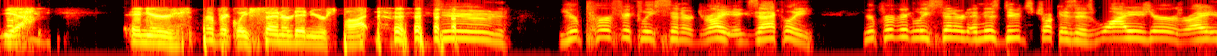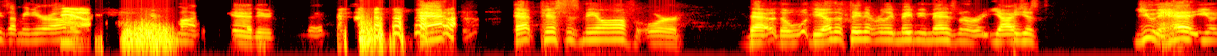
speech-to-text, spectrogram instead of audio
Yeah. And you're perfectly centered in your spot. dude you're perfectly centered. Right exactly. You're perfectly centered and this dude's truck is as wide as yours right? I mean you're on yeah. you're yeah dude. That that pisses me off or that the the other thing that really made me mad is when yeah you just you head you know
